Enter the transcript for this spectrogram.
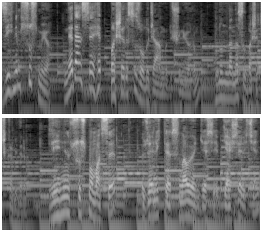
Zihnim susmuyor. Nedense hep başarısız olacağımı düşünüyorum. Bununla nasıl başa çıkabilirim? Zihnin susmaması özellikle sınav öncesi gençler için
